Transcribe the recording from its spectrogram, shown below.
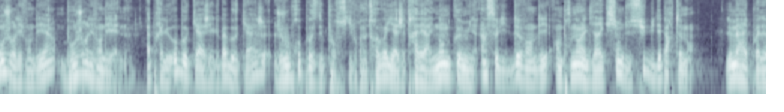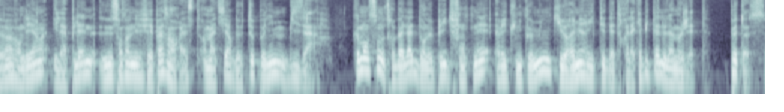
Bonjour les Vendéens, bonjour les Vendéennes. Après le haut bocage et le bas bocage, je vous propose de poursuivre notre voyage à travers les noms de communes insolites de Vendée en prenant la direction du sud du département. Le marais poitevin vendéen et la plaine ne sont en effet pas en reste en matière de toponymes bizarres. Commençons notre balade dans le pays de Fontenay avec une commune qui aurait mérité d'être la capitale de la Mogette, Petos.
